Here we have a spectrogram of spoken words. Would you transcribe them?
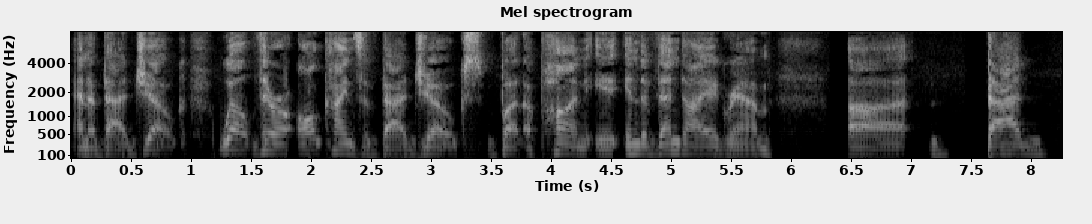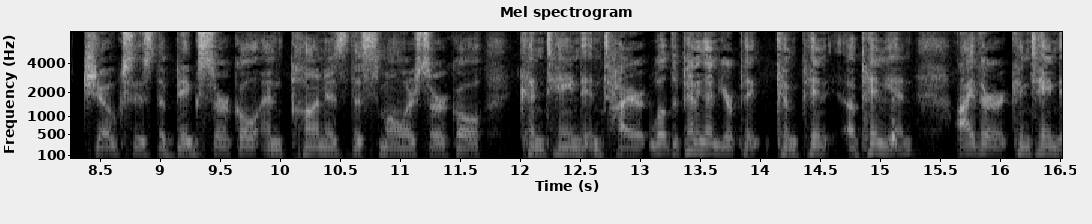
and a bad joke? Well, there are all kinds of bad jokes, but a pun in the Venn diagram, uh, bad jokes is the big circle and pun is the smaller circle contained entire well depending on your pi- compi- opinion either contained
